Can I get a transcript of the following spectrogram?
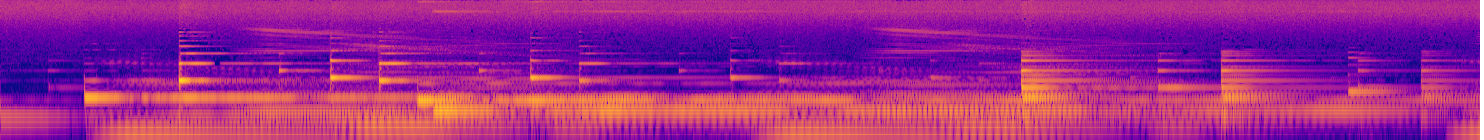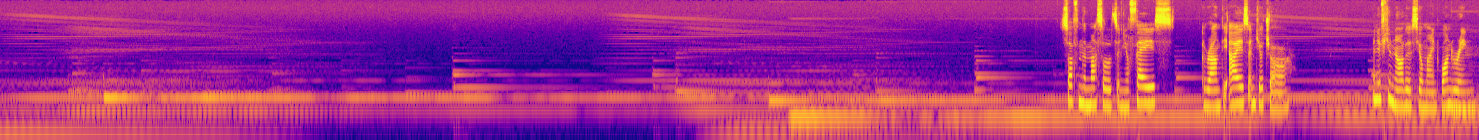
Soften the muscles in your face, around the eyes and your jaw. And if you notice your mind wandering,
